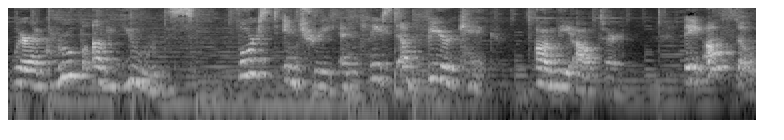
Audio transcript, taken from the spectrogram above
where a group of youths forced entry and placed a beer keg on the altar. They also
